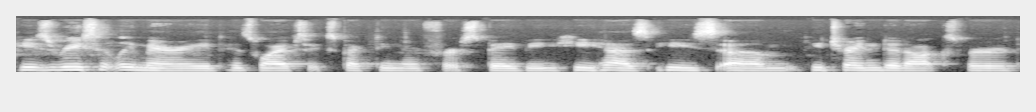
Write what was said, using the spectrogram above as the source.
He's recently married. His wife's expecting their first baby. He has he's um, he trained at Oxford.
